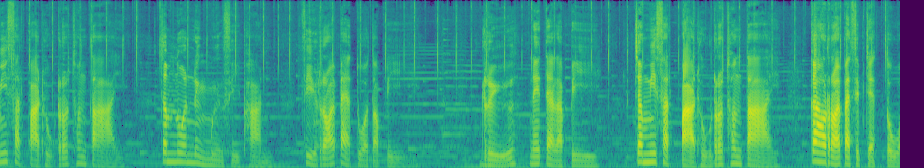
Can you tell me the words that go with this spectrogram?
มีสัตว์ป่าถูกรถชนตายจำนวน 14,408 ตัวต่อปี หรือในแต่ละปี จะมีสัตว์ป่าถูกรถชนตาย 987 ตัว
